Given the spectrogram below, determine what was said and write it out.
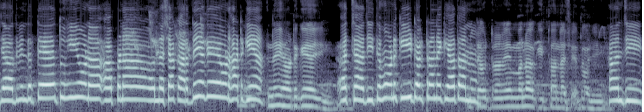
ਯਾਦਵਿੰਦਰ ਤੇ ਤੁਸੀਂ ਹੁਣ ਆਪਣਾ ਨਸ਼ਾ ਕਰਦੇ ਆਗੇ ਹੁਣ ਹਟ ਗਏ ਆ? ਨਹੀਂ ਹਟ ਗਿਆ ਜੀ। ਅੱਛਾ ਜੀ ਤੇ ਹੁਣ ਕੀ ਡਾਕਟਰਾਂ ਨੇ ਕਿਹਾ ਤੁਹਾਨੂੰ? ਡਾਕਟਰਾਂ ਨੇ ਮਨਾ ਕੀਤਾ ਨਸ਼ੇ ਤੋਂ ਜੀ। ਹਾਂਜੀ।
